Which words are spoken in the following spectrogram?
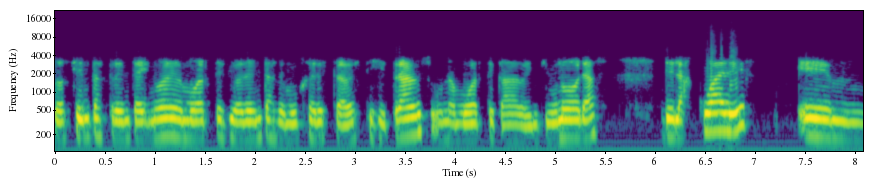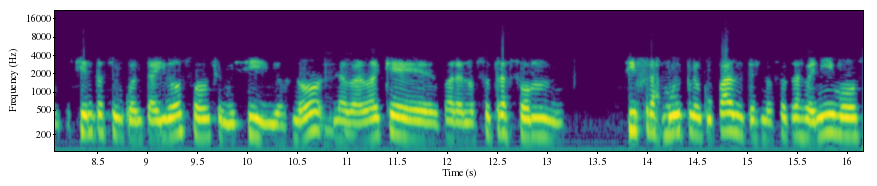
239 muertes violentas de mujeres travestis y trans, una muerte cada 21 horas, de las cuales eh, 152 son femicidios, ¿no? La verdad que para nosotras son cifras muy preocupantes. Nosotras venimos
